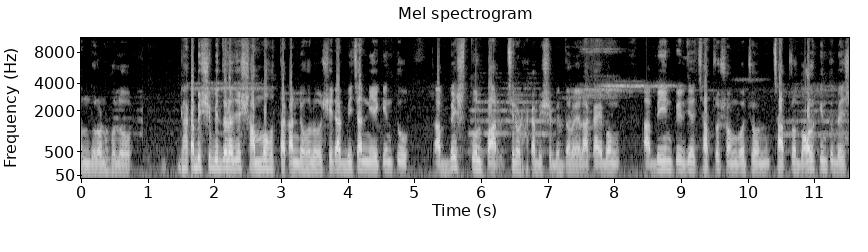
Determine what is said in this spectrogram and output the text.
আন্দোলন হলো, ঢাকা বিশ্ববিদ্যালয়ে যে সাম্য হত্যাকাণ্ড হলো, সেটার বিচার নিয়ে কিন্তু বেশ তোলপাড় ছিল ঢাকা বিশ্ববিদ্যালয় এলাকা এবং বিএনপির যে ছাত্র সংগঠন, ছাত্র দল কিন্তু বেশ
